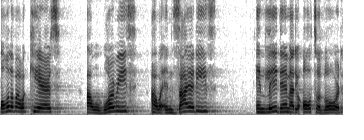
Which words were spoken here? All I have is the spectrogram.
all of our cares, our worries, our anxieties, and lay them at the altar, Lord.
